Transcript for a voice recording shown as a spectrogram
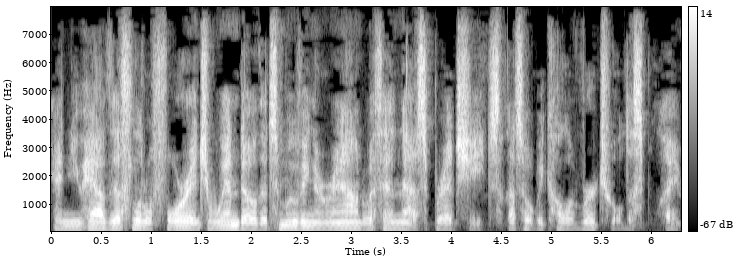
and you have this little four inch window that's moving around within that spreadsheet. So that's what we call a virtual display.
